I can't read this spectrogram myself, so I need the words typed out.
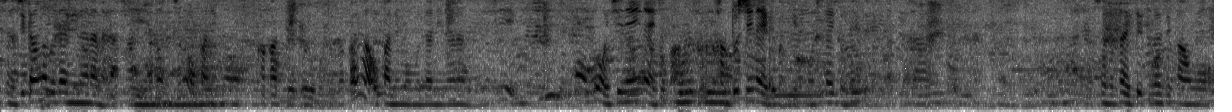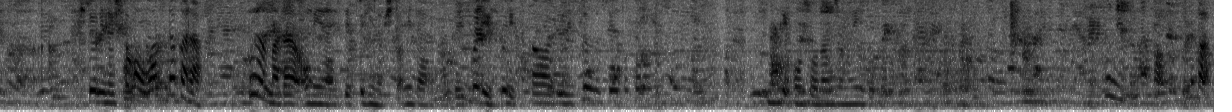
その時間が無駄にならないし、もちろんお金もかかってくることだからお金も無駄にならないしもう1年以内とか半年以内とか結婚したいと思ってるんだったらその大切な時間を一人の人が終わったからじゃあまたお見合いして次の人みたいな感じでゆっくりゆっくり使わずに済むっていうところも結婚相談所のいいところ。かなそうですよなんかなんか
